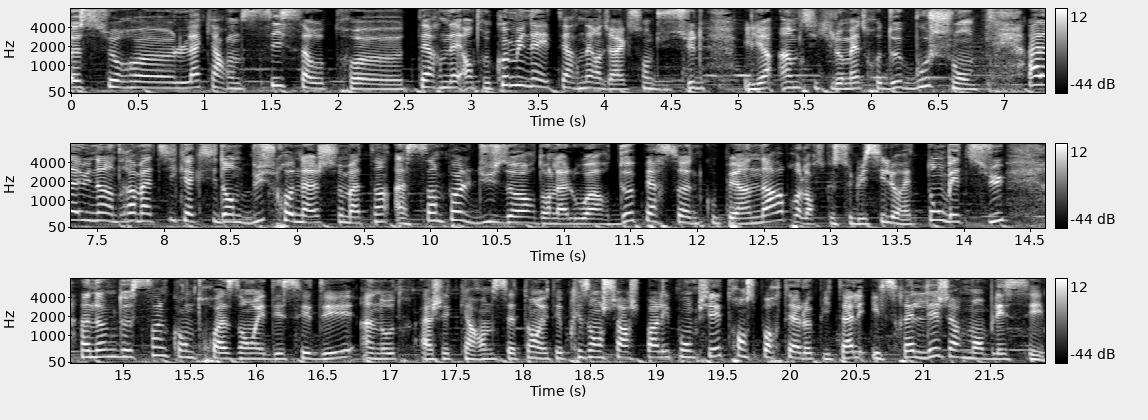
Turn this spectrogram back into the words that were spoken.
euh, sur euh, la 46 à entre, Ternay, entre Communet et Ternay en direction du sud. Il y a un petit kilomètre de bouchons. À la une, un dramatique accident de bûcheronnage ce matin à Saint-Paul-d'Uzor dans la Loire. Deux personnes coupaient un arbre lorsque celui-ci leur est tombé dessus. Un homme de 53 ans est décédé. Un autre âgé de 47 ans a été pris en charge par les pompiers, transporté à l'hôpital il serait légèrement blessé.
